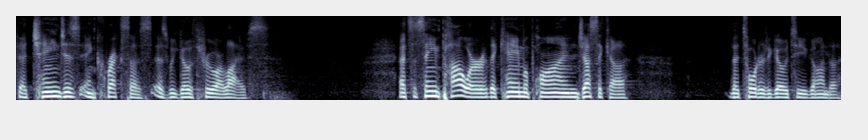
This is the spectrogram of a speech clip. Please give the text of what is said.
that changes and corrects us as we go through our lives. That's the same power that came upon Jessica that told her to go to Uganda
